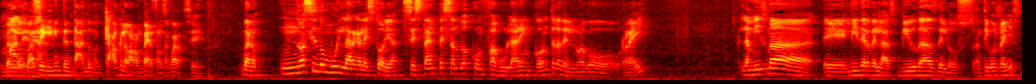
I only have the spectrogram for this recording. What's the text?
Pero Mala lo va a seguir intentando. Claro que lo va a romper, ¿estamos de acuerdo? Sí. Bueno, no haciendo muy larga la historia, se está empezando a confabular en contra del nuevo rey. La misma eh, líder de las viudas de los antiguos reyes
